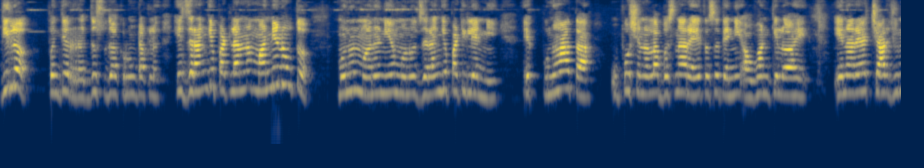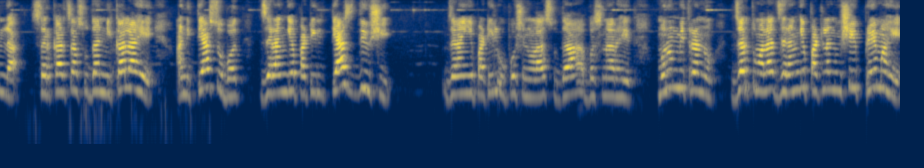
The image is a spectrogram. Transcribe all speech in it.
दिलं पण ते रद्द सुद्धा करून टाकलं. हे जरांगे पाटलांना मान्य नव्हतं. म्हणून माननीय मनोज जरांगे पाटील यांनी एक पुन्हा आता उपोषणाला बसणार आहे तसं त्यांनी आव्हान केलं आहे. येणाऱ्या चार जूनला सरकारचा सुद्धा निकाल आहे आणि त्यासोबत जरांगे पाटील त्याच दिवशी जरांगे पाटील उपोषणाला सुद्धा बसणार आहेत. म्हणून मित्रांनो जर तुम्हाला जरांगे पाटलांविषयी प्रेम आहे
